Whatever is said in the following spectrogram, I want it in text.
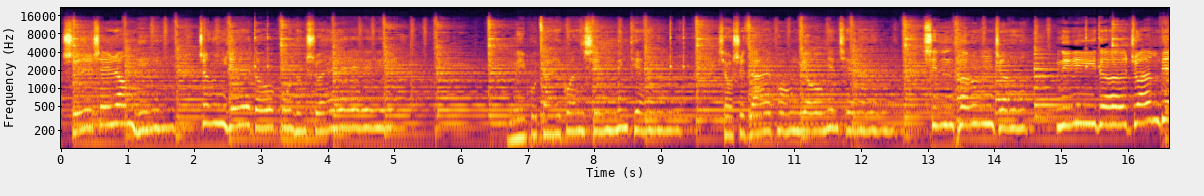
是谁让你整夜都不能睡？你不再关心明天，消失在朋友面前，心疼着你的转变。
